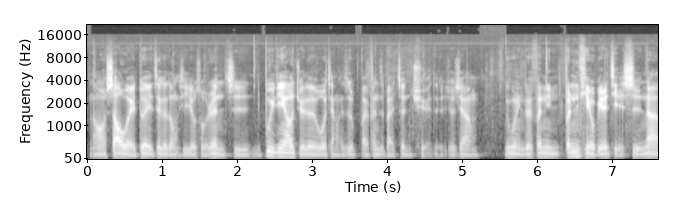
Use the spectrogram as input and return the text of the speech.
然后稍微对这个东西有所认知。你不一定要觉得我讲的是百分之百正确的，就像如果你对分离分离体有别的解释，那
